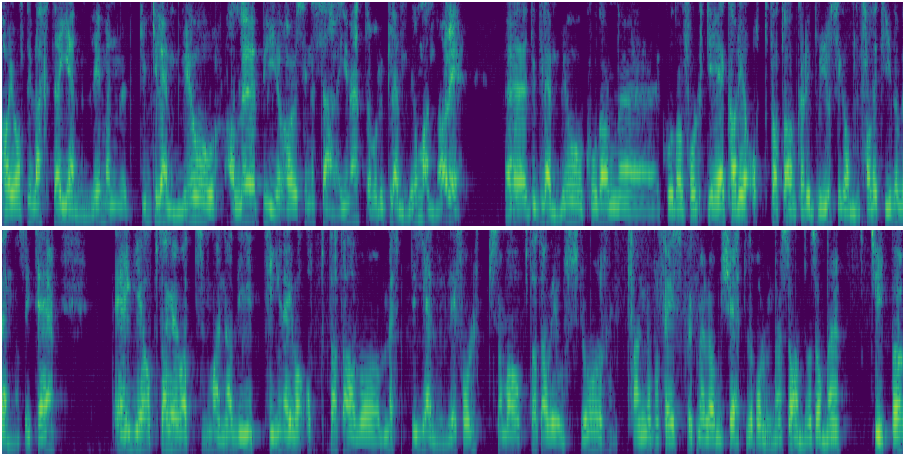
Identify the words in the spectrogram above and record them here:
har jeg jo alltid vært der jevnlig. Men du glemmer jo Alle byer har jo sine særegenheter, og du glemmer jo mange av dem. Du glemmer jo hvordan, hvordan folk er, hva de er opptatt av, hva de bryr seg om. Det tar litt tid å venne seg til. Jeg oppdaga jo at mange av de tingene jeg var opptatt av, og møtte jevnlig folk som var opptatt av i Oslo, krangler på Facebook mellom Kjetil Rollnes og andre sånne typer,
